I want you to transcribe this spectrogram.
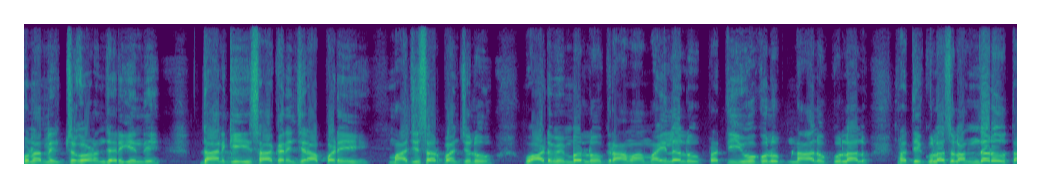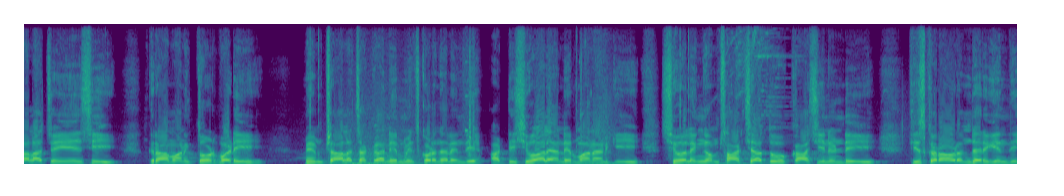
పునర్నించుకోవడం జరిగింది. దానికి సహకరించిన అప్పటి మాజీ సర్పంచులు వార్డు మెంబర్లు గ్రామ మహిళలు ప్రతి యువకులు నాలుగు కులాలు ప్రతి కులాసులు అందరూ తలా చేసి గ్రామానికి తోడ్పడి మేము చాలా చక్కగా నిర్మించుకోవడం జరిగింది. అట్టి శివాలయ నిర్మాణానికి శివలింగం సాక్షాత్తు కాశీ నుండి తీసుకురావడం జరిగింది.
